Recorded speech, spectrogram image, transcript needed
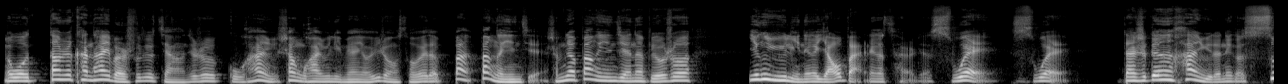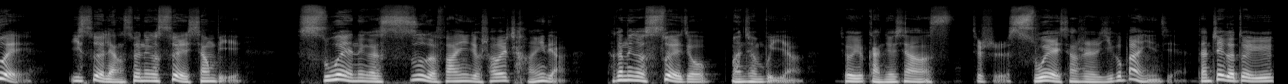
那我当时看他一本书就讲，就是古汉语上古汉语里面有一种所谓的半半个音节。什么叫半个音节呢？比如说英语里那个摇摆那个词儿叫 sway sway，但是跟汉语的那个岁一岁两岁那个岁相比，sway 那个嘶的发音就稍微长一点，它跟那个岁就完全不一样，就有感觉像。就是 sway 像是一个半音节，但这个对于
